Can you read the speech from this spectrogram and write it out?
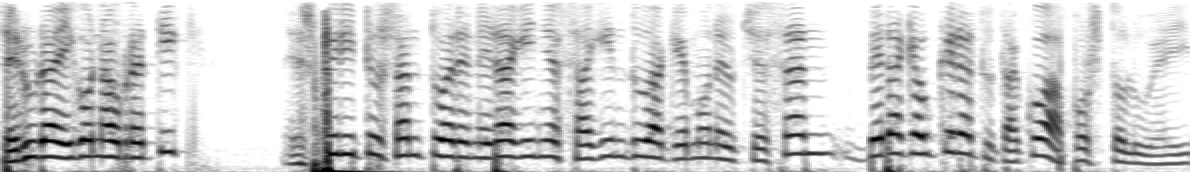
Zerura igon aurretik, Espiritu Santuaren eraginez aginduak emon eutxezan, berak aukeratutako apostoluei.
